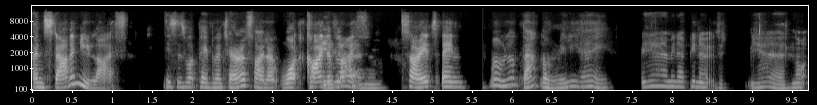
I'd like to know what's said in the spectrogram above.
and start a new life? This is what people are terrified of. What kind of life? Sorry, it's been well, not that long, really. Hey, Yeah, I mean, I've been out of the yeah, not.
